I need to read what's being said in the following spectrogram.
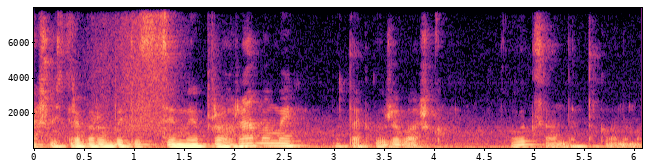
Так, щось треба робити з цими програмами. Отак дуже важко. Олександр, такого нема.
